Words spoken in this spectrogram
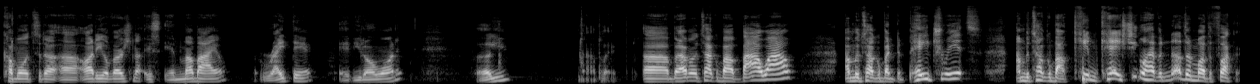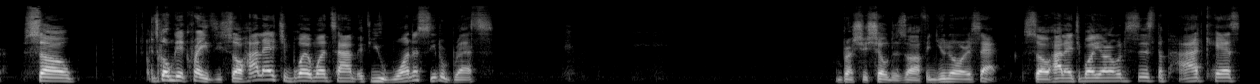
come on to the uh, audio version. It's in my bio right there. If you don't want it, fuck you. Not playing. Uh, but I'm gonna talk about Bow Wow I'm gonna talk about the Patriots. I'm gonna talk about Kim K. She gonna have another motherfucker. So it's gonna get crazy. So holla at your boy one time if you wanna see the rest. Brush your shoulders off and you know where it's at. So holla at your boy, you know what this is the podcast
